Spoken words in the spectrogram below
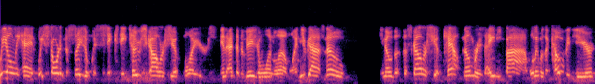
we only had we started the season with 62 scholarship players in, at the Division One level, and you guys know, you know, the, the scholarship cap number is 85. Well, it was a COVID year,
